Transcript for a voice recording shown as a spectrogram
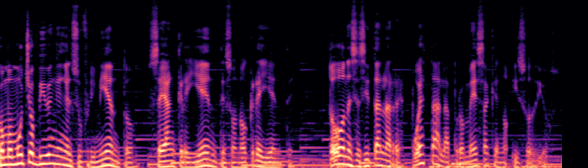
Como muchos viven en el sufrimiento, sean creyentes o no creyentes, todos necesitan la respuesta a la promesa que nos hizo Dios.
